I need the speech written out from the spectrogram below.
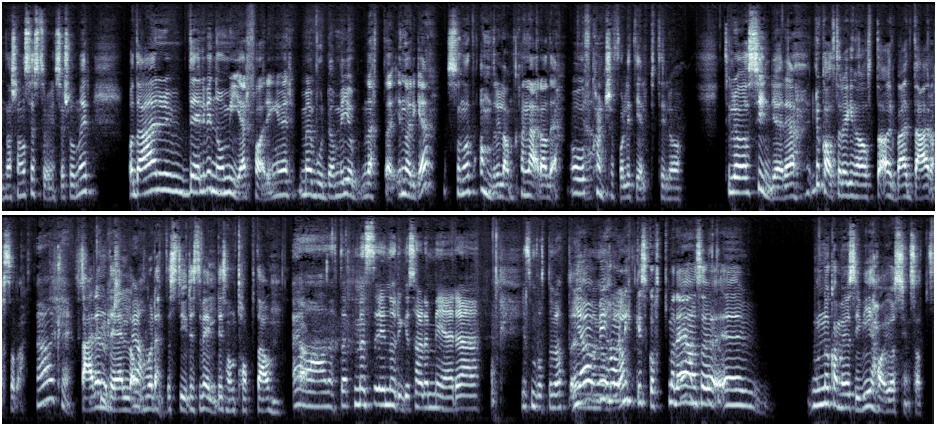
internasjonale søsterorganisasjoner. Og der deler vi nå mye erfaringer med hvordan vi jobber med dette i Norge, sånn at andre land kan lære av det, og kanskje få litt hjelp til å, til å synliggjøre lokalt og regionalt arbeid der også, da. Ja, okay. Det er en del land Ja. hvor dette styres veldig sånn top down. Ja, nettopp. Mens i Norge så er det mer eh, liksom bottom up? Ja, vi har lykkes godt med det. Altså, eh, nå kan Vi jo si, vi har jo syntes at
